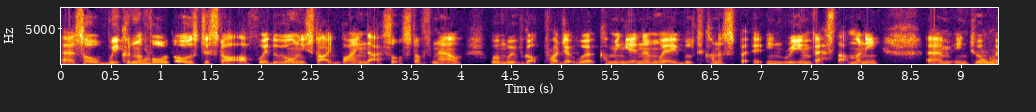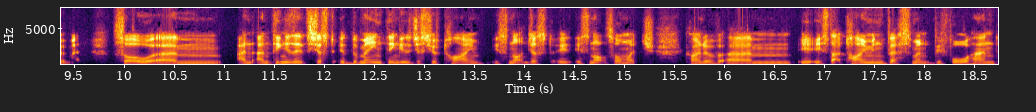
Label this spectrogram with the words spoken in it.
Uh, so we couldn't yeah. afford those to start off with. We've only started buying that sort of stuff now when we've got project work coming in and we're able to kind of sp- in reinvest that money um, into mm-hmm. equipment. So um, and and thing is, it's just the main thing is just your time. It's not just it's not so much kind of um, it's that time investment beforehand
